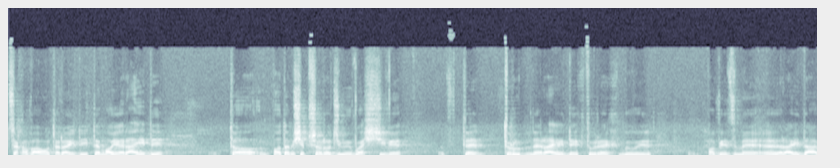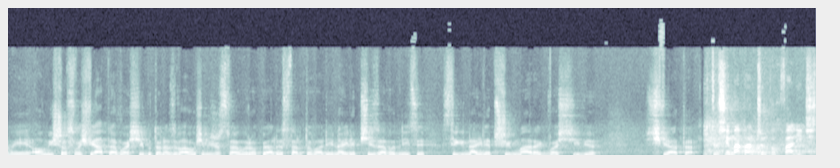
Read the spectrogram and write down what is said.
cechowało te rajdy. I te moje rajdy to potem się przerodziły właściwie w te trudne rajdy, które były powiedzmy e, rajdami o Mistrzostwo Świata właśnie, bo to nazywało się Mistrzostwa Europy, ale startowali najlepsi zawodnicy z tych najlepszych marek właściwie świata. I tu się ma Pan czym pochwalić,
